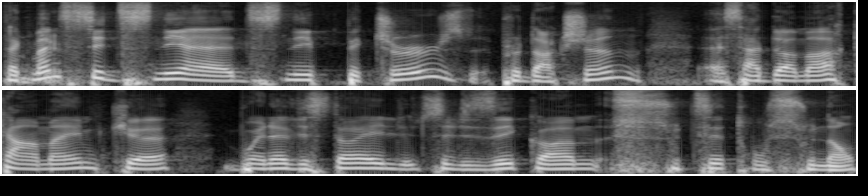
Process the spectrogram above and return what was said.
Fait que même si c'est Disney, euh, Disney Pictures Production, euh, ça demeure quand même que Buena Vista est utilisé comme sous-titre ou sous-nom.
